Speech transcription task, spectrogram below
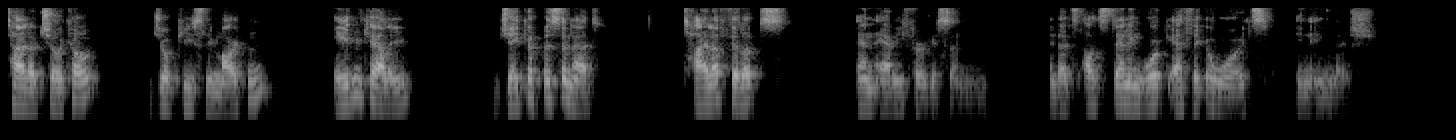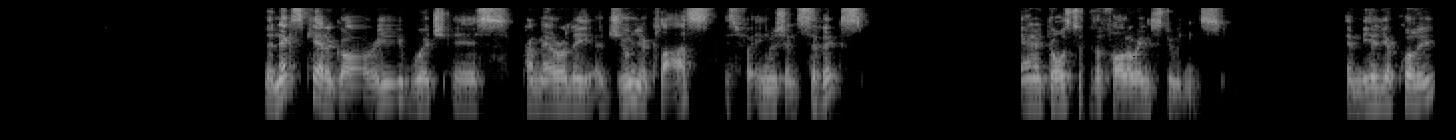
Tyler Chilcote, Joe Peasley Martin, Aiden Kelly, Jacob Bissonette, Tyler Phillips, and Abby Ferguson. And that's Outstanding Work Ethic Awards in English. The next category, which is primarily a junior class, is for English and Civics. And it goes to the following students. Amelia Pulley,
